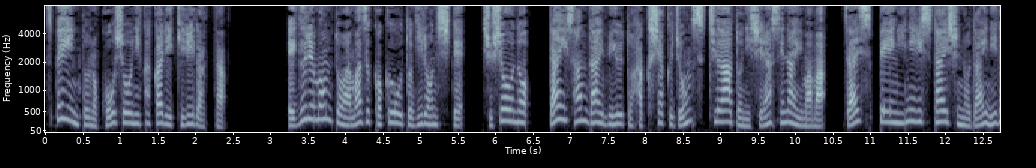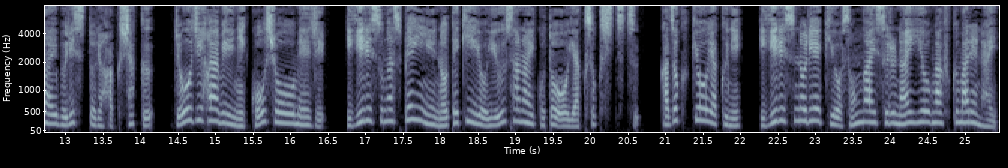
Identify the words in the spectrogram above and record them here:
スペインとの交渉にかかりきりだった。エグレモントはまず国王と議論して、首相の第三代ビュート伯爵ジョン・スチュアートに知らせないまま、在スペインイギリス大使の第二代ブリストル伯爵、ジョージ・ハービーに交渉を命じ、イギリスがスペインへの敵意を有さないことを約束しつつ、家族協約にイギリスの利益を損害する内容が含まれない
